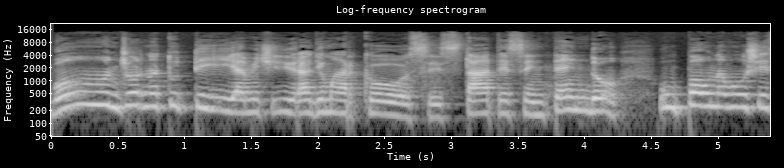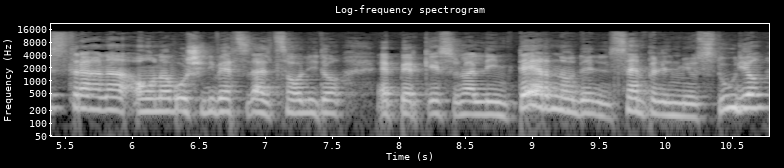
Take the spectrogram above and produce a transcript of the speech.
Buongiorno a tutti amici di Radio Marco, se state sentendo un po' una voce strana o una voce diversa dal solito è perché sono all'interno del, sempre del mio studio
